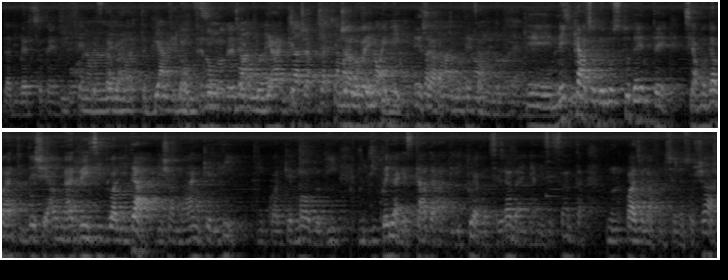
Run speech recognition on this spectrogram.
da diverso tempo. Il fenomeno delle parte, bianche, un fenomeno delle morti bianche già, già, già, già lo è, quindi esatto, esatto. E nel caso dello studente siamo davanti invece a una residualità, diciamo anche lì in qualche modo di, di, quella che è stata addirittura considerata negli anni 60 un, quasi una funzione sociale,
